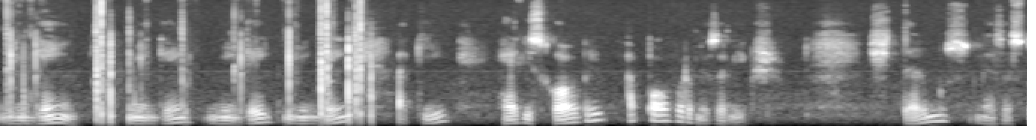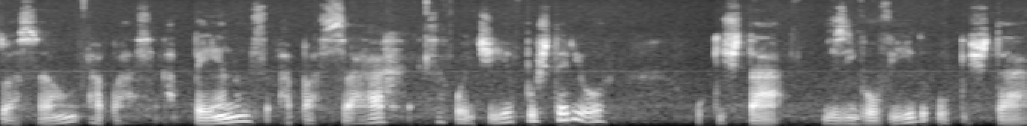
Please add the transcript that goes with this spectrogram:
Ninguém, ninguém, ninguém, ninguém aqui redescobre a pólvora, meus amigos. Estamos nessa situação a apenas a passar essa quantia posterior. O que está desenvolvido, o que está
